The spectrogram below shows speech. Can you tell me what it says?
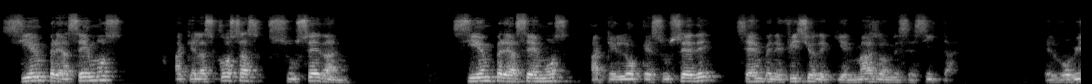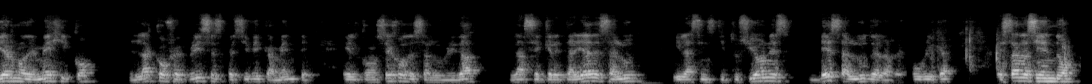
Siempre hacemos a que las cosas sucedan. Siempre hacemos a que lo que sucede sea en beneficio de quien más lo necesita. El gobierno de México, la COFEPRIS específicamente, el Consejo de Salubridad, la Secretaría de Salud y las instituciones de salud de la República están haciendo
